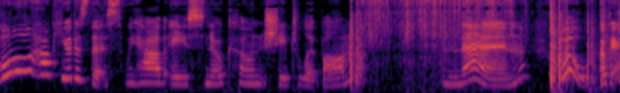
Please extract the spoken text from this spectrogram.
oh, how cute is this? We have a snow cone shaped lip balm. And then, whoa, okay,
